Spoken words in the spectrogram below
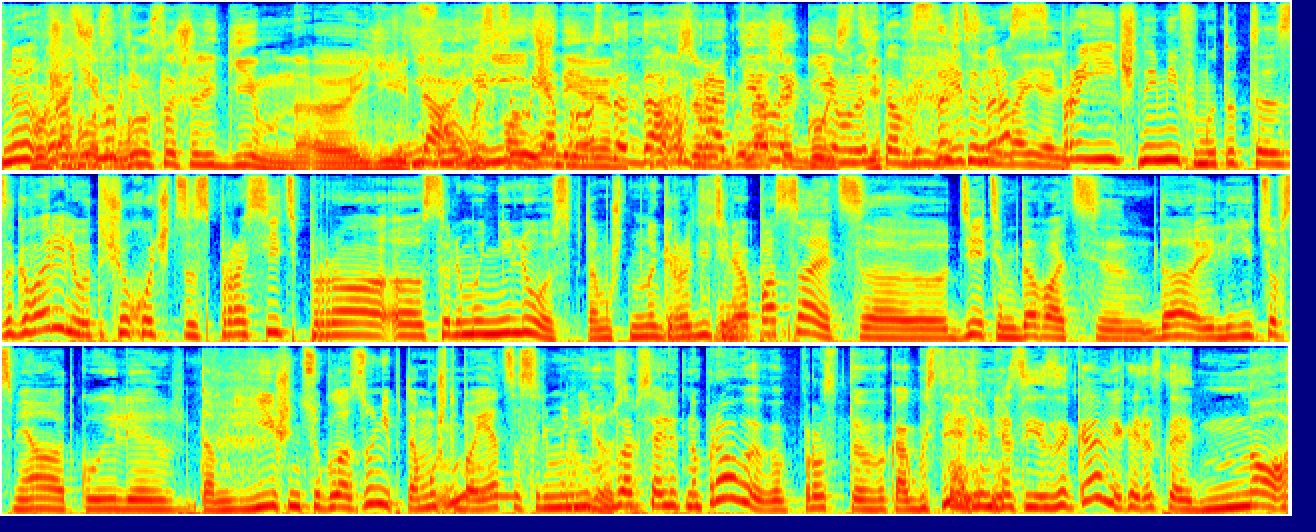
Ну, В общем, раньше вы, мы- вы услышали гимн э, яйцу Да, в яйцу я просто, да, нашего- пропела гимн, чтобы Слушайте, ну не раз боялись. про яичные мифы мы тут э, заговорили, вот еще хочется спросить про э, сальмонеллез, потому что многие родители Вот. опасаются э, детям давать, э, да, или яйцо в смятку, или там яичницу глазуньи, потому что боятся Вы сальмонеллеза. абсолютно правы, просто вы как бы сняли меня с языка, мне хотел сказать «но»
